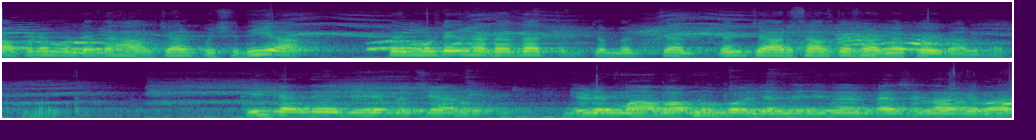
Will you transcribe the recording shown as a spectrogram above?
ਆਪਣੇ ਮੁੰਡੇ ਦਾ ਹਾਲ ਚਾਲ ਪੁੱਛਦੀ ਆ ਤੇ ਮੁੰਡੇ ਸਾਡਾ ਚ- ਤਿੰਨ ਚਾਰ ਸਾਲ ਤੋਂ ਸਾਡੇ ਨਾਲ ਕੋਈ ਗੱਲਬਾਤ ਨਹੀਂ ਹੋਈ। ਕੀ ਕਹਿੰਦੇ ਹੋ ਜਿਹੇ ਬੱਚਿਆਂ ਨੂੰ? ਜਿਹੜੇ ਮਾਪੇ ਨੂੰ ਭੁੱਲ ਜਾਂਦੇ ਨੇ ਪੈਸੇ ਲਾ ਕੇ ਬਾਹਰ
